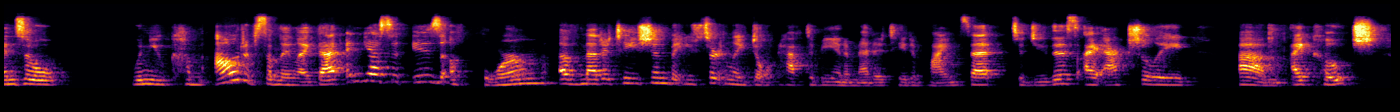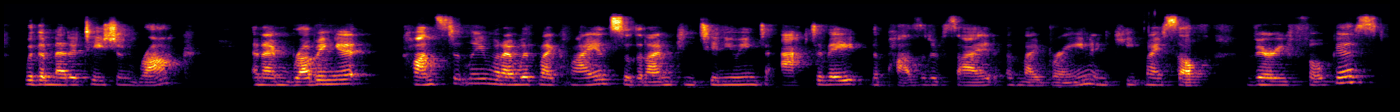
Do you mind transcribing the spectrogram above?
And so when you come out of something like that, and yes, it is a form of meditation, but you certainly don't have to be in a meditative mindset to do this. I actually, um, I coach with a meditation rock and I'm rubbing it constantly when I'm with my clients so that I'm continuing to activate the positive side of my brain and keep myself very focused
